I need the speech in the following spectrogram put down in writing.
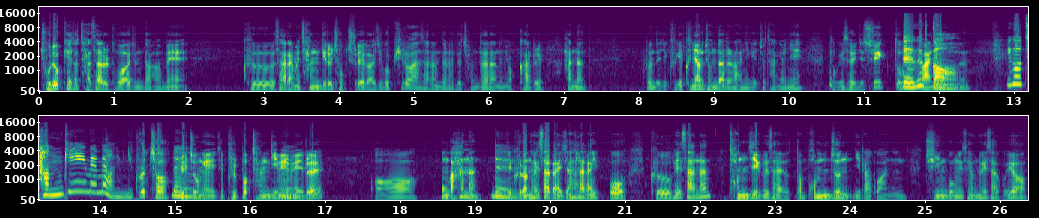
조력해서 자살을 도와준 다음에 그 사람의 장기를 적출해 가지고 필요한 사람들한테 전달하는 역할을 하는 그런데 이제 그게 그냥 전달은 아니겠죠 당연히 거기서 이제 수익도 네, 많이 그러니까. 얻는 이거 장기 매매 아닙니까? 그렇죠 네. 일종의 이제 불법 장기 매매를 어 뭔가 하는 네. 그런 회사가 이제 하나가 있고 그 회사는 전직 의사였던 범준이라고 하는 주인공이 세운 회사고요.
